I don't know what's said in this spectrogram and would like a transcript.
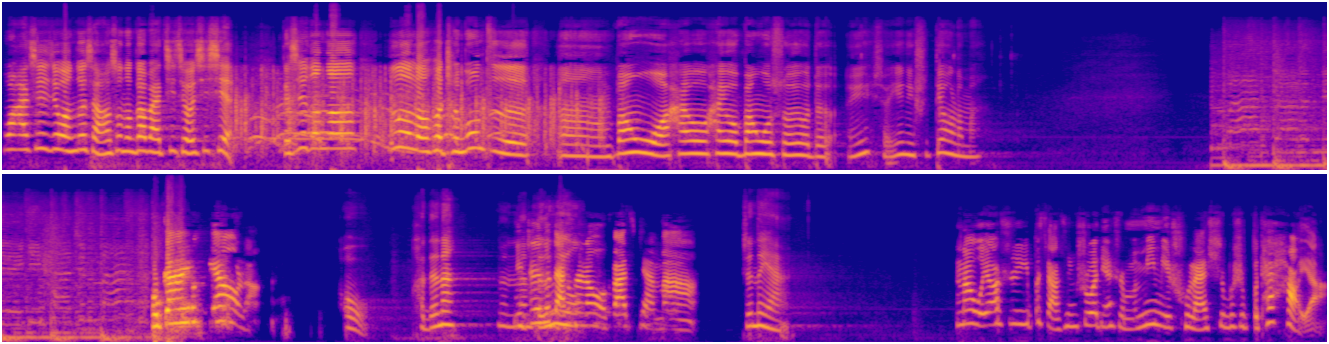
哇，谢谢王哥小号送的告白气球，谢谢，感谢刚刚乐乐和陈公子，嗯，帮我，还有还有帮我所有的，哎，小叶你是掉了吗？我刚刚又掉了。哦，好的呢，那你那真的打算让我发钱吗？真的呀？那我要是一不小心说点什么秘密出来，是不是不太好呀？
